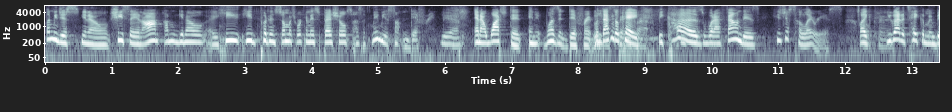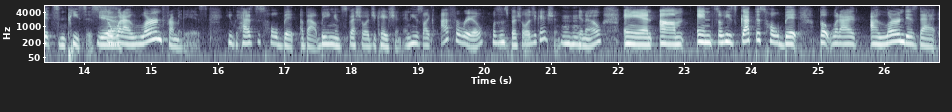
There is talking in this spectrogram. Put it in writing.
let me just, you know, she's saying I'm I'm you know, he he put in so much work in his special. So I was like, maybe it's something different. Yeah. And I watched it and it wasn't different, but that's okay because what I found is he's just hilarious. Like you got to take him in bits and pieces. Yeah. So what I learned from it is he has this whole bit about being in special education. And he's like i for real was in special education you know? And um and so he's got this whole bit but what i i learned is that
